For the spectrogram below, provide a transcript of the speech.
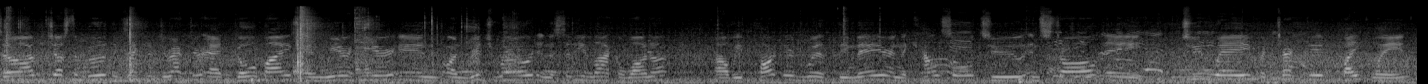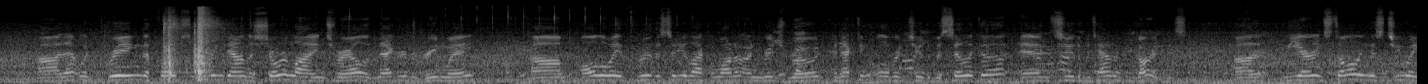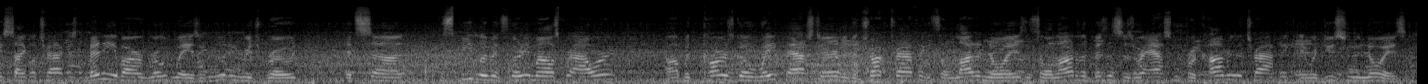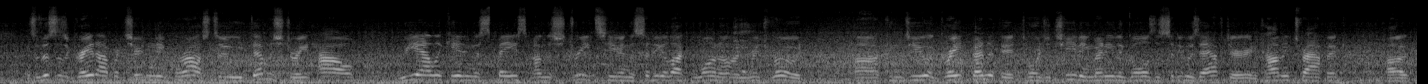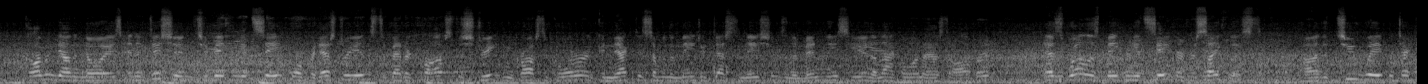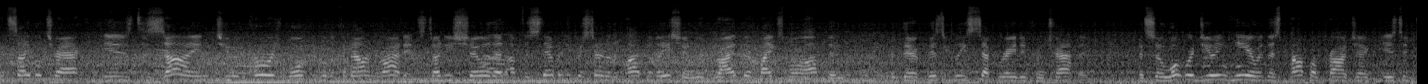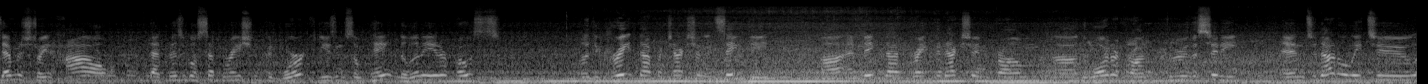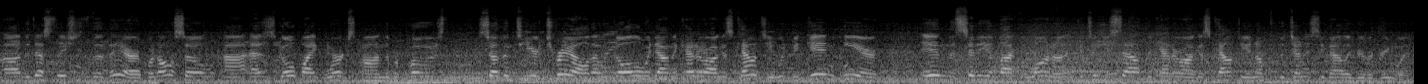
So I'm Justin Booth, Executive Director at Go Bike, and we're here in on Ridge Road in the city of Lackawanna. Uh, we partnered with the mayor and the council to install a two-way protected bike lane uh, that would bring the folks coming down the shoreline trail of Niagara River Greenway um, all the way through the city of Lackawanna on Ridge Road, connecting over to the Basilica and to the Botanical Gardens. Uh, we are installing this two-way cycle track as many of our roadways, including Ridge Road, it's uh, the speed limit's 30 miles per hour, uh, but cars go way faster. With the truck traffic, it's a lot of noise, and so a lot of the businesses were asking for calming the traffic and reducing the noise. And so this is a great opportunity for us to demonstrate how reallocating the space on the streets here in the city of Lackawanna on Ridge Road uh, can do a great benefit towards achieving many of the goals the city was after in calming traffic, uh, calming down the noise, in addition to making it safe for pedestrians to better cross the street and cross the corner and connect to some of the major destinations and amenities here that Lackawanna has to offer, as well as making it safer for cyclists. Uh, the two-way protected cycle track is designed to encourage more people to come out and ride it. Studies show that up to 70% of the population would ride their bikes more often if they're physically separated from traffic. And so what we're doing here with this pop-up project is to demonstrate how that physical separation could work using some paint and delineator posts uh, to create that protection and safety uh, and make that great connection from uh, the waterfront through the city and to not only to uh, the destinations that are there, but also uh, as GObike works on the proposed Southern Tier Trail that would go all the way down to Cattaraugus County, would begin here in the city of Lackawanna and continue south to Cattaraugus County and up to the Genesee Valley River Greenway.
